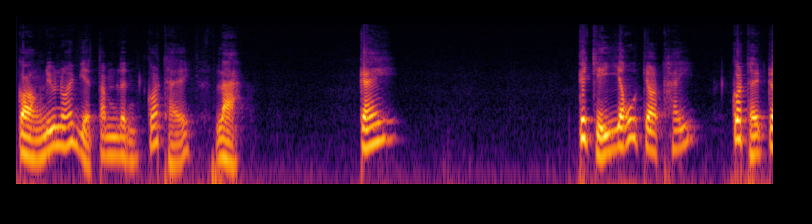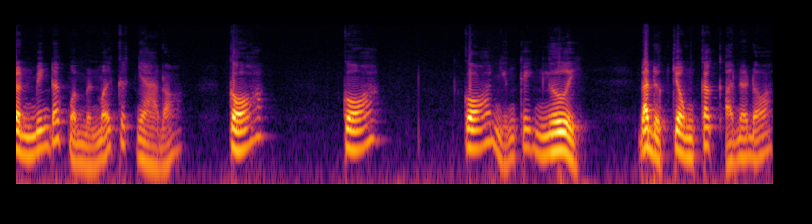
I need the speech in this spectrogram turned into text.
Còn nếu nói về tâm linh có thể là cái, cái chỉ dấu cho thấy có thể trên miếng đất mà mình mới cất nhà đó có, có, có những cái người đã được chôn cất ở nơi đó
